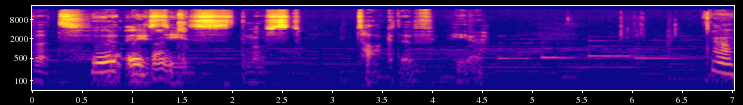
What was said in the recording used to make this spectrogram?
But Who at least isn't? he's the most talkative here. Huh.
